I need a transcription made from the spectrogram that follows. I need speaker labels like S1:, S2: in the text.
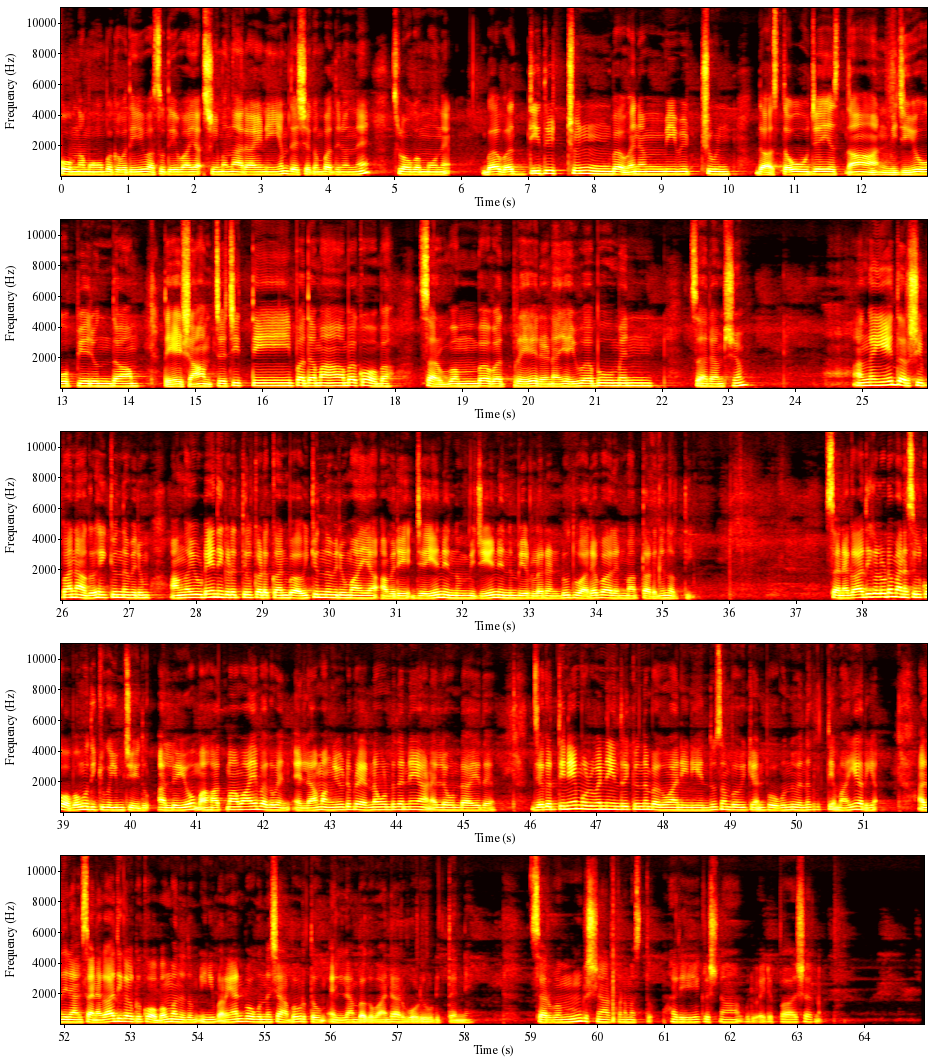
S1: ഓം നമോ ഭഗവതി വാസുദേവായ ശ്രീമന്നാരായണീയം ദശകം പതിനൊന്ന് ശ്ലോകം മൂന്ന്. ഭവദ്ദിദൃക്ഷുൻ ഭവനം വിവിക്ഷുൻ ദാസ്തൗ ജയസ്താൻ വിജയോപ്യരുന്താം. തേഷാം ച ചിത്തേ പദമാപകോപ സർവം ഭവത് പ്രേരണയൈവ ഭൂമൻ. സാരാംശം. അങ്ങയെ ദർശിപ്പാൻ ആഗ്രഹിക്കുന്നവരും അങ്ങയുടെ നികടത്തിൽ കടക്കാൻ ഭാവിക്കുന്നവരുമായ അവരെ ജയൻ എന്നും വിജയൻ എന്നും പേരുള്ള രണ്ടു ദ്വാരപാലന്മാർ തടഞ്ഞു നിർത്തി. സനകാദികളുടെ മനസ്സിൽ കോപം ഉദിക്കുകയും ചെയ്തു. അല്ലയോ മഹാത്മാവായ ഭഗവൻ എല്ലാം അങ്ങയുടെ പ്രേരണ കൊണ്ട് തന്നെയാണല്ലോ ഉണ്ടായത്. ജഗത്തിനെ മുഴുവൻ നിയന്ത്രിക്കുന്ന ഭഗവാൻ ഇനി എന്തു സംഭവിക്കാൻ പോകുന്നുവെന്ന് കൃത്യമായി അറിയാം. അതിനാൽ സനകാദികൾക്ക് കോപം വന്നതും ഇനി പറയാൻ പോകുന്ന ശാപവൃത്തവും എല്ലാം ഭഗവാന്റെ അറിവോടുകൂടി തന്നെ. സർവം കൃഷ്ണാർപ്പണമസ്തു. ഹരേ കൃഷ്ണ. ഗുരുവൈരപ്പ ശരണം.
